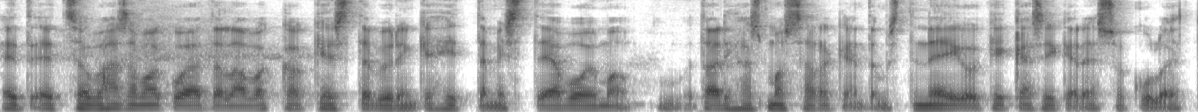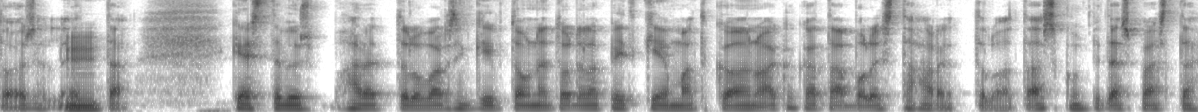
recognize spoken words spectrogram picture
että et se on vähän sama kuin ajatellaan vaikka kestävyyden kehittämistä ja voima- tai lihasmassarakentamista, ne ei oikein käsikädessä kulje toiselle, mm. että kestävyysharjoittelu, varsinkin todella pitkien matkaa on aika katabolista harjoittelua taas, kun pitäisi päästä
